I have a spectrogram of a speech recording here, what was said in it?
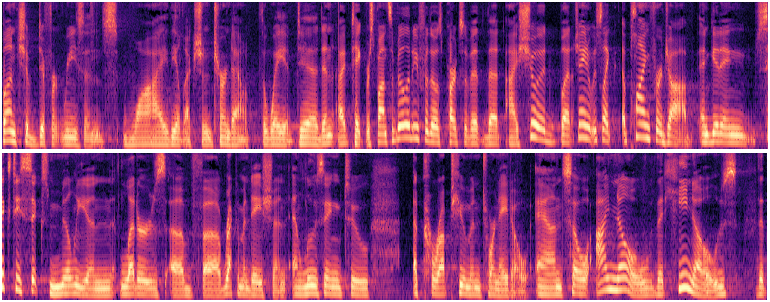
bunch of different reasons why the election turned out the way it did. And I take responsibility for those parts of it that I should. But Jane, it was like applying for a job and getting 66 million letters of uh, recommendation and losing to a corrupt human tornado. And so I know that he knows that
